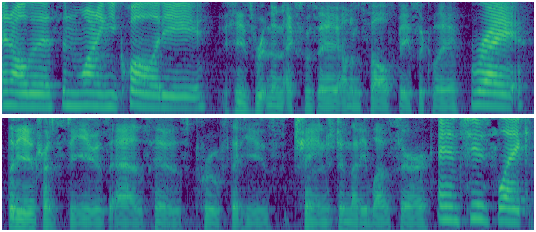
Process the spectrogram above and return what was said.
and all this and wanting equality. he's written an expose on himself, basically, Right. that he tries to use as his proof that he's changed and that he loves her. And she's like,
